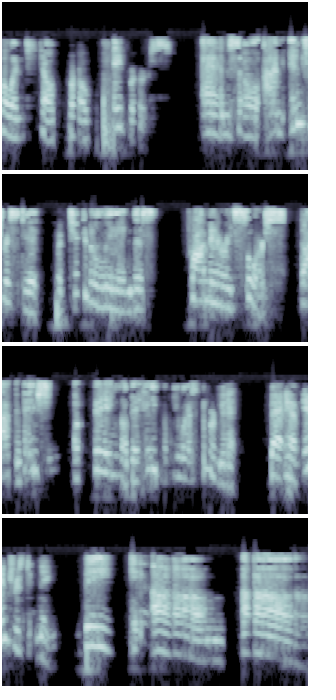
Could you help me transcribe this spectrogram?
COINTELPRO papers. And so I'm interested particularly in this primary source documentation of things, of behavior of U.S. government that have interested me. The, um, uh,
